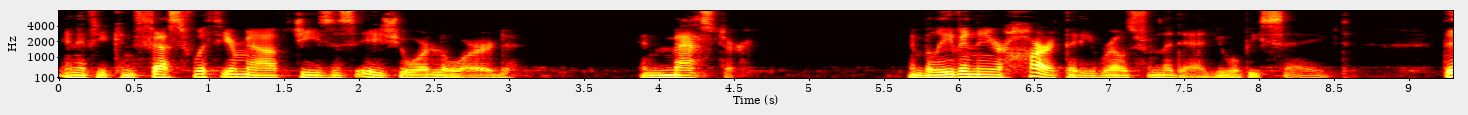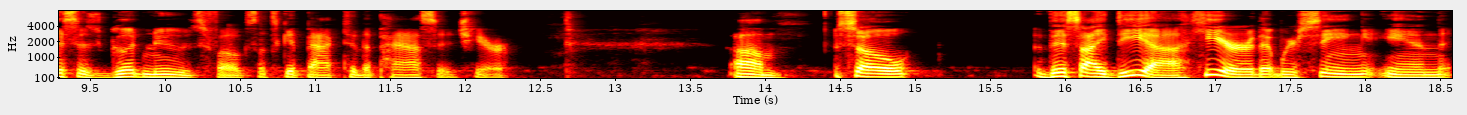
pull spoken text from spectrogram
And if you confess with your mouth Jesus is your Lord and Master, and believe in your heart that he rose from the dead, you will be saved. This is good news, folks. Let's get back to the passage here. Um, so, this idea here that we're seeing in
